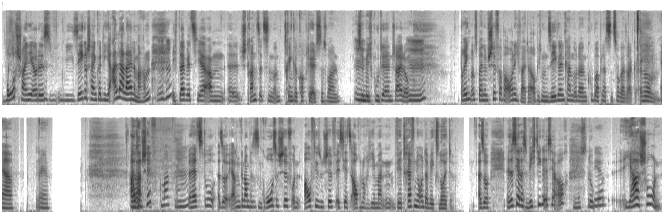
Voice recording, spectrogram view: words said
Bootschein hier oder das, wie Segelschein könnt ihr hier alle alleine machen. Mhm. Ich bleibe jetzt hier am äh, Strand sitzen und trinke Cocktails. Das war eine ziemlich gute Entscheidung. Mhm. Bringt uns bei einem Schiff aber auch nicht weiter, ob ich nun segeln kann oder einen Kuba-Platz einen Zuckersack. Also, Ja. Nee. aber so Aber- ein Schiff, guck mal, Mhm. da hättest du, also angenommen, das ist ein großes Schiff und auf diesem Schiff ist jetzt auch noch jemanden, wir treffen ja unterwegs Leute. Also, das ist ja das Wichtige, ist ja auch, Müssten du- wir? ja schon,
